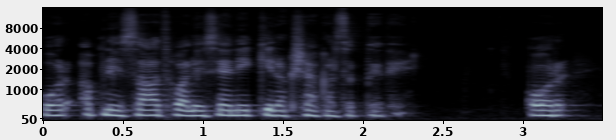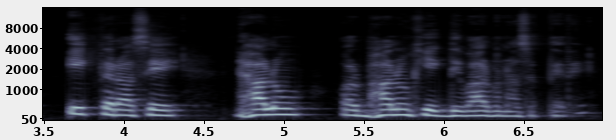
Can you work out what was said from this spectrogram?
और अपने साथ वाले सैनिक की रक्षा कर सकते थे और एक तरह से ढालों और भालों की एक दीवार बना सकते थे।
